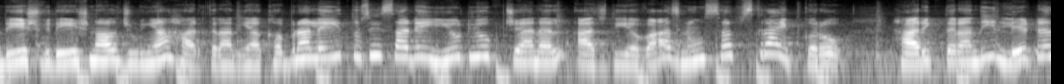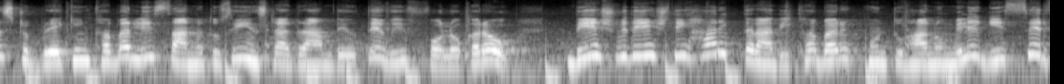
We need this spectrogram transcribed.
ਦੇਸ਼ ਵਿਦੇਸ਼ ਨਾਲ ਜੁੜੀਆਂ ਹਰ ਤਰ੍ਹਾਂ ਦੀਆਂ ਖਬਰਾਂ ਲਈ ਤੁਸੀਂ ਸਾਡੇ YouTube ਚੈਨਲ ਅੱਜ ਦੀ ਆਵਾਜ਼ ਨੂੰ ਸਬਸਕ੍ਰਾਈਬ ਕਰੋ। ਹਰ ਇੱਕ ਤਰ੍ਹਾਂ ਦੀ ਲੇਟੈਸਟ ਬ੍ਰੇਕਿੰਗ ਖਬਰ ਲਈ ਸਾਨੂੰ ਤੁਸੀਂ Instagram ਦੇ ਉੱਤੇ ਵੀ ਫੋਲੋ ਕਰੋ। ਦੇਸ਼ ਵਿਦੇਸ਼ ਦੀ ਹਰ ਇੱਕ ਤਰ੍ਹਾਂ ਦੀ ਖਬਰ ਹੁਣ ਤੁਹਾਨੂੰ ਮਿਲੇਗੀ ਸਿਰਫ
